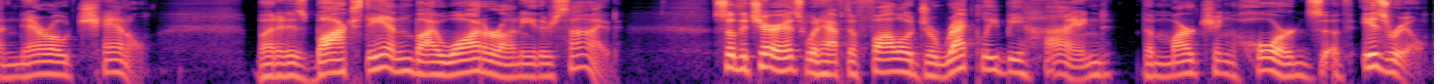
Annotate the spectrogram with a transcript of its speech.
a narrow channel, but it is boxed in by water on either side. So the chariots would have to follow directly behind the marching hordes of Israel.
